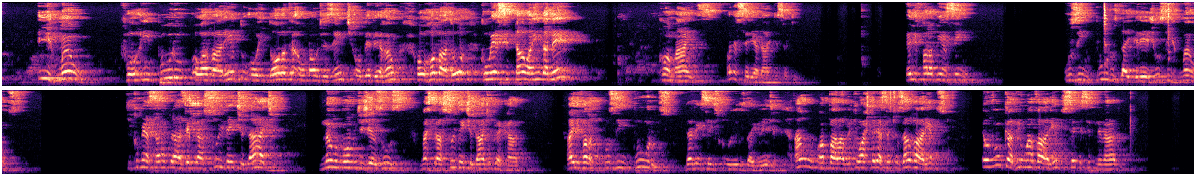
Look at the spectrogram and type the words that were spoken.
irmão, for impuro, ou avarento, ou idólatra, ou maldizente, ou beberrão, ou roubador, com esse tal ainda nem comais. Olha a seriedade disso aqui. Ele fala bem assim: os impuros da igreja, os irmãos, que começaram a trazer para a sua identidade, não o nome de Jesus, mas para a sua identidade o pecado. Aí ele fala: os impuros devem ser excluídos da igreja. Há uma palavra que eu acho interessante: os avarentos. Eu nunca vi um avarento ser disciplinado.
